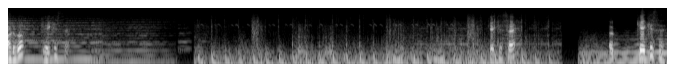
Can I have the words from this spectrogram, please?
అడుగు కేకేశా సార్ కేకే సార్ కేకే సార్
